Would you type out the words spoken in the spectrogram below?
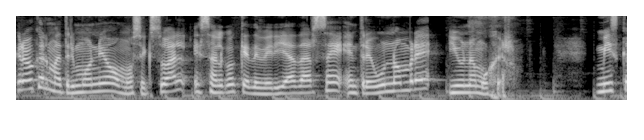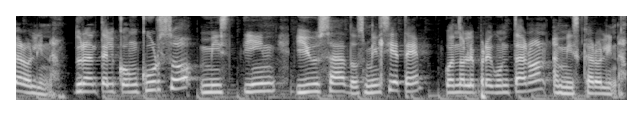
Creo que el matrimonio homosexual es algo que debería darse entre un hombre y una mujer. Miss Carolina. Durante el concurso Miss Teen USA 2007, cuando le preguntaron a Miss Carolina,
